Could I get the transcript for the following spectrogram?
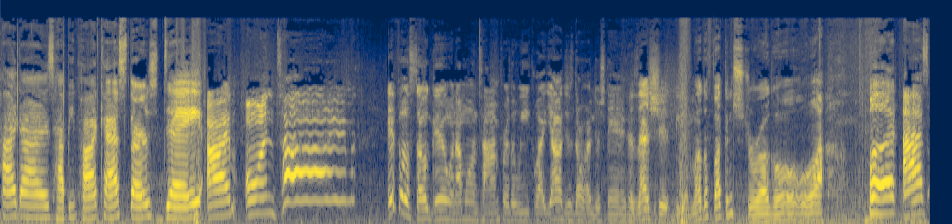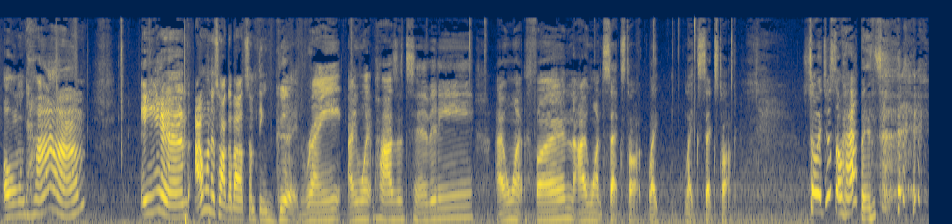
Hi, guys. Happy Podcast Thursday. I'm on time. It feels so good when I'm on time for the week. Like, y'all just don't understand because that should be a motherfucking struggle. But I's on time. And I want to talk about something good, right? I want positivity. I want fun. I want sex talk, like like sex talk. So it just so happens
